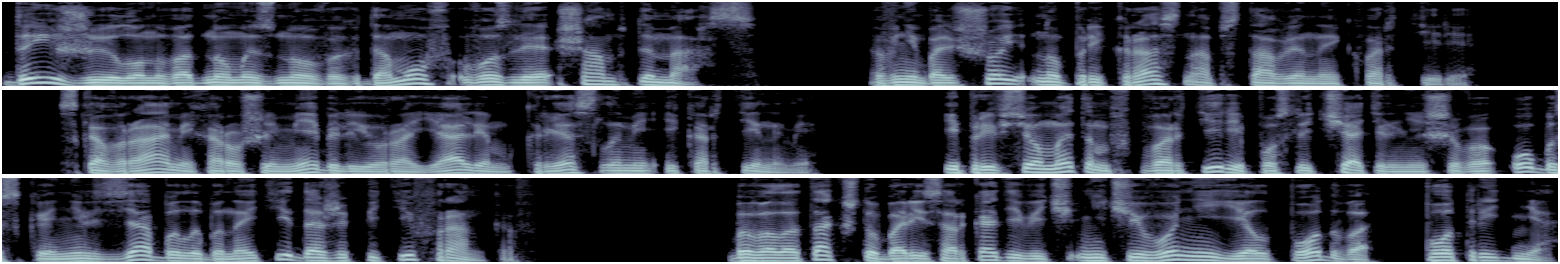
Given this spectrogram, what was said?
Да и жил он в одном из новых домов возле Шамп-де-Марс, в небольшой, но прекрасно обставленной квартире. С коврами, хорошей мебелью, роялем, креслами и картинами. И при всем этом в квартире после тщательнейшего обыска нельзя было бы найти даже пяти франков. Бывало так, что Борис Аркадьевич ничего не ел по два, по три дня.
